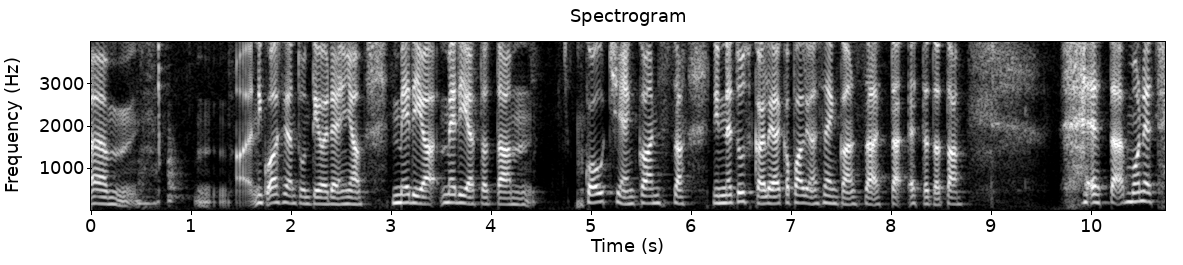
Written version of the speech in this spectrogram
äm, niin kuin asiantuntijoiden ja media, media tota, coachien kanssa, niin ne tuskaili aika paljon sen kanssa, että, että tota, että monet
